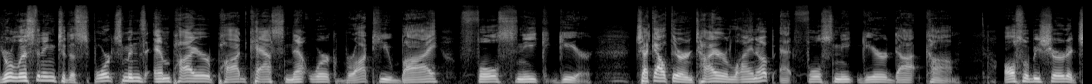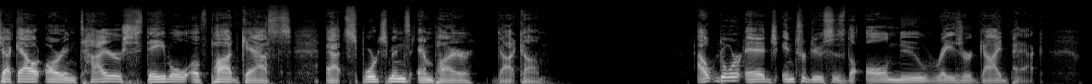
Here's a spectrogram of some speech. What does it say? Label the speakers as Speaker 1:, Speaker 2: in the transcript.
Speaker 1: You're listening to the Sportsman's Empire Podcast Network brought to you by Full Sneak Gear. Check out their entire lineup at fullsneakgear.com. Also, be sure to check out our entire stable of podcasts at sportsmansempire.com. Outdoor Edge introduces the all new Razor Guide Pack.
